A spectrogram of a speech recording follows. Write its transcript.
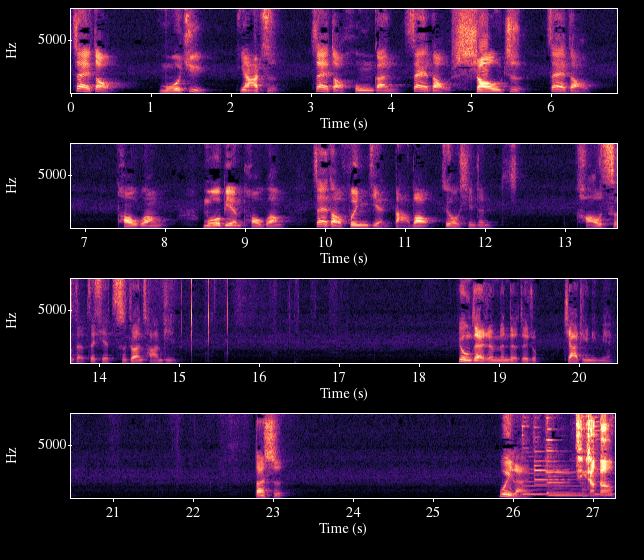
再到模具压制，再到烘干，再到烧制，再到抛光、磨边、抛光，再到分拣、打包，最后形成。陶瓷的这些瓷砖产品，用在人们的这种家庭里面。但是，未来高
